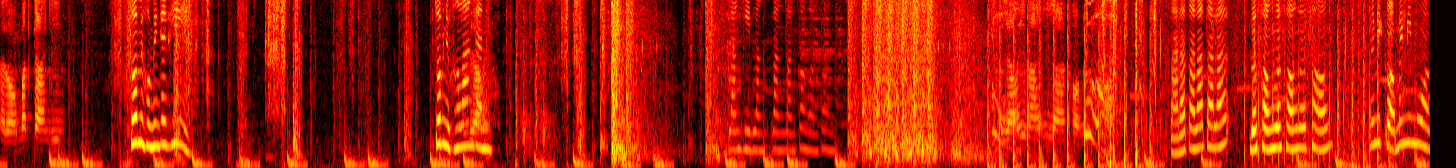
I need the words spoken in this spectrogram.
อะลองมัดกลางยิงโจ้มีคนวิ่งใกล้พี่ จ้มันอยู่ข้างล่างกันหลังหินหลังหลังหลังกล้องหลังกล้องยาไม่พายนี่ยาของตายแล้วตายแล้วตายแล้วเหลือสองเหลือสองเหลือสองไม่มีเกราะไม่มีหมวก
